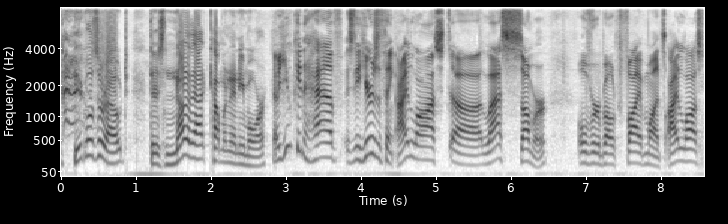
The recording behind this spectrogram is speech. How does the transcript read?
Bugles are out. There's none of that coming anymore. Now you can have. See, here's the thing. I lost uh, last summer over about five months. I lost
